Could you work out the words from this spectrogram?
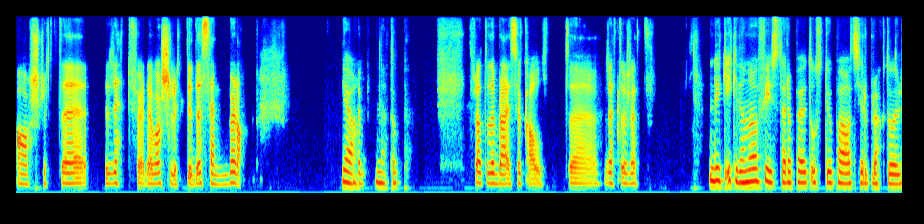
avslutte rett før det var slutt i desember, da. Ja, nettopp. For at det blei så kaldt, uh, rett og slett. Men det gikk ikke til noen fysioterapeut, osteopat, kiropraktor?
